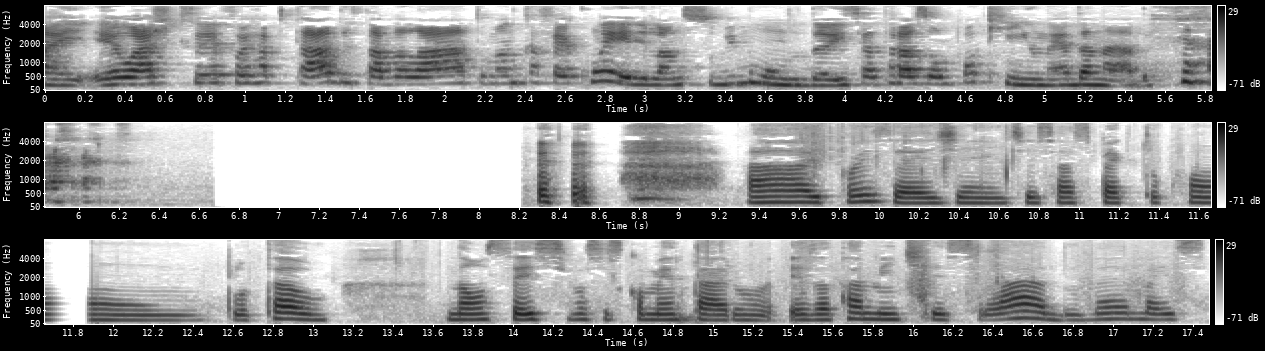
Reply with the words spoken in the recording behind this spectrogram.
Nai. Eu acho que você foi raptada, estava lá tomando café com ele, lá no submundo. Daí se atrasou um pouquinho, né, danada. Ai, pois é, gente, esse aspecto com Plutão, não sei se vocês comentaram exatamente esse lado, né, mas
